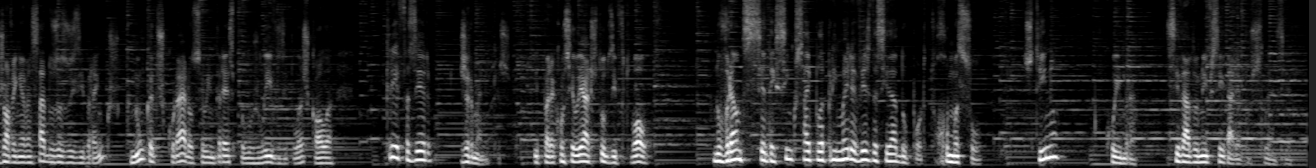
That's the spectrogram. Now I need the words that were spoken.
O jovem avançado dos azuis e brancos, que nunca descurara o seu interesse pelos livros e pela escola, queria fazer germânicas. E para conciliar estudos e futebol, no verão de 65 sai pela primeira vez da cidade do Porto, rumo a sul. Destino? Coimbra, cidade universitária por excelência.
